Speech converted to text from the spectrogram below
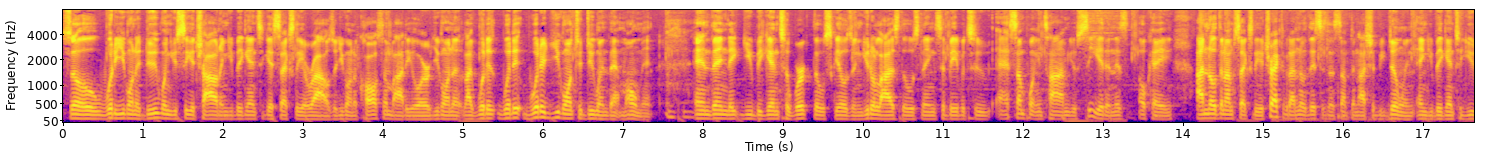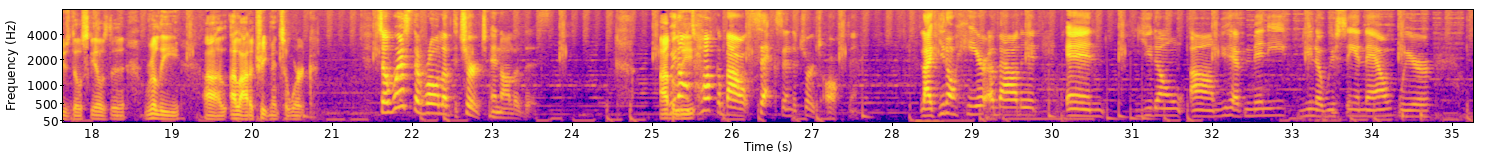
So, what are you going to do when you see a child and you begin to get sexually aroused? Are you going to call somebody, or are you going to like what is what it, what are you going to do in that moment? And then they, you begin to work those skills and utilize those things to be able to, at some point in time, you'll see it and it's okay. I know that I'm sexually attracted, but I know this isn't something I should be doing. And you begin to use those skills to really uh, allow the treatment to work. So where's the role of the church in all of this? I we believe don't talk about sex in the church often. Like you don't hear about it, and you don't. Um, you have many. You know, we're seeing now where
